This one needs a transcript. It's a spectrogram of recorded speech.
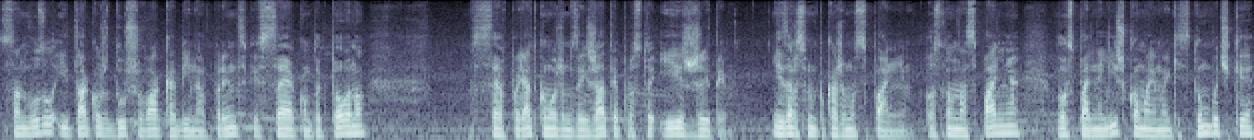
санвузол і також душова кабіна. В принципі, все комплектовано, все в порядку, можемо заїжджати просто і жити. І зараз ми покажемо спальні. Основна спальня, двоспальне ліжко, маємо якісь тумбочки.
